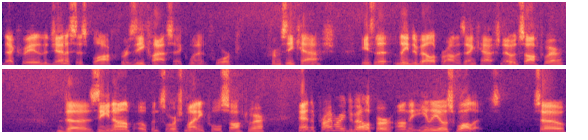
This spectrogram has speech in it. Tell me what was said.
that created the Genesis block for Z Classic when it forked from Zcash. He's the lead developer on the Zencash node software, the Znomp open source mining pool software, and the primary developer on the Eleos wallets. So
